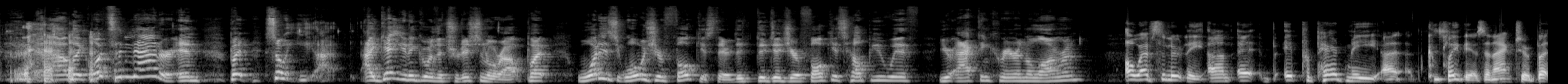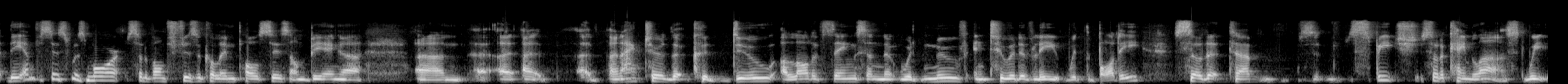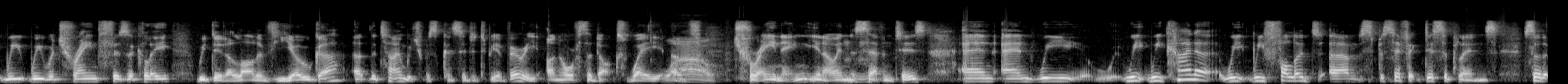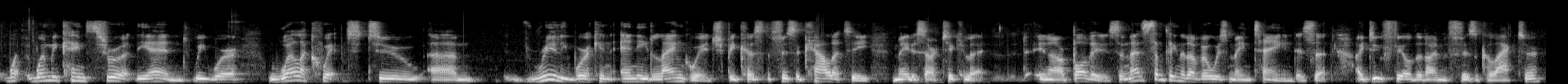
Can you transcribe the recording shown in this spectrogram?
I'm like, what's a natter? And but so I, I get you didn't go the traditional route, but what is what was your focus there? Did, did, did your focus help you with your acting career in the long run? Oh, absolutely. Um, it, it, prepared me uh, completely as an actor, but the emphasis was more sort of on physical impulses, on being a, um, a, a, a, an actor that could do a lot of things and that would move intuitively with the body, so that um, speech sort of came last. We, we we were trained physically. We did a lot of yoga at the time, which was considered to be a very unorthodox way wow. of training. You know, in mm-hmm. the seventies, and and we we we kind of we we followed um, specific disciplines so that w- when we came through at the end, we were well equipped to. Um, really work in any language because the physicality made us articulate in our bodies and that's something that i've always maintained is that i do feel that i'm a physical actor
